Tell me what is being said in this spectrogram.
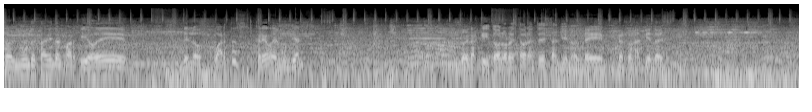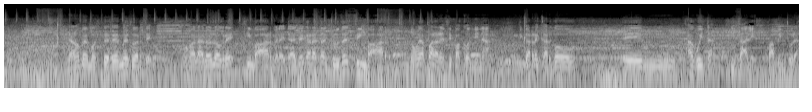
Todo el mundo está viendo el partido de, de los cuartos, creo, del mundial. Entonces aquí todos los restaurantes están llenos de personas viendo eso. Ya nos vemos, deseenme suerte. Ojalá lo logre sin bajarme. La idea es llegar hasta el cruce sin bajar. No voy a parar en Zipacón ni nada. Pica recargo em, agüita y sale para pintura.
